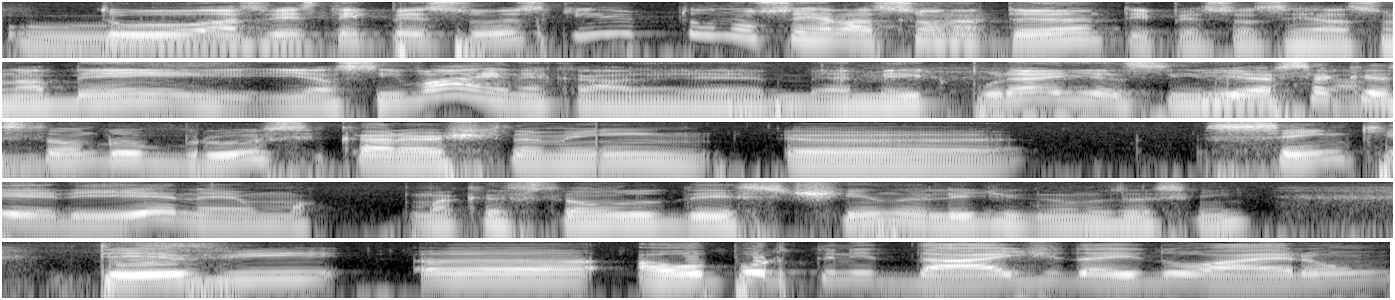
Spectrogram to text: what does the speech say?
O- tu, às vezes tem pessoas que tu não se relaciona tanto, tem pessoas que se relacionam bem, e assim vai, né, cara? É, é meio que por aí, assim. E né, essa cara, questão do Bruce, cara, acho que também, ah, sem querer, né, uma, uma questão do destino ali, digamos assim, teve ah, a oportunidade daí do Iron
